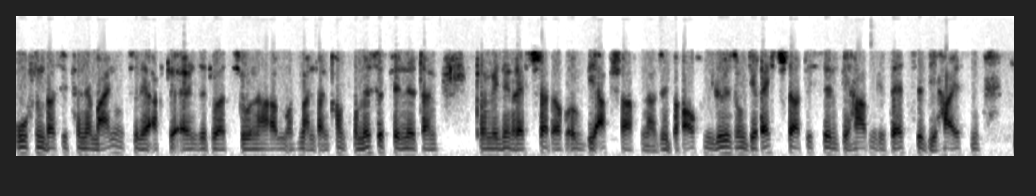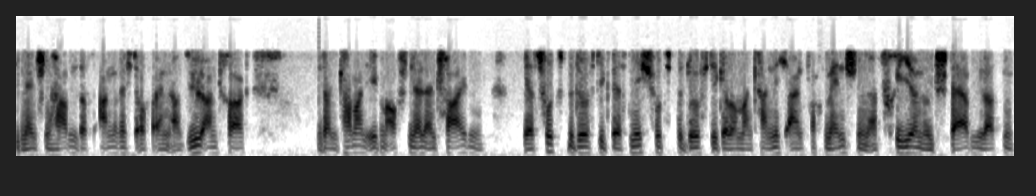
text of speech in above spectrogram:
rufen, was sie für eine Meinung zu der aktuellen Situation haben und man dann Kompromisse findet, dann können wir den Rechtsstaat auch irgendwie abschaffen. Also wir brauchen Lösungen, die rechtsstaatlich sind. Wir haben Gesetze, die heißen, die Menschen haben das Anrecht auf einen Asylantrag dann kann man eben auch schnell entscheiden, wer ist schutzbedürftig, wer ist nicht schutzbedürftig, aber man kann nicht einfach Menschen erfrieren und sterben lassen,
